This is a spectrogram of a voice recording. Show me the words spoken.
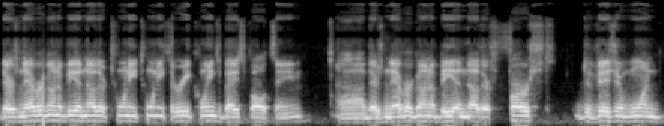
there's never going to be another 2023 Queens baseball team. Uh, there's never going to be another first Division One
